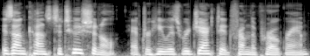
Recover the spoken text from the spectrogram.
is unconstitutional after he was rejected from the program.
